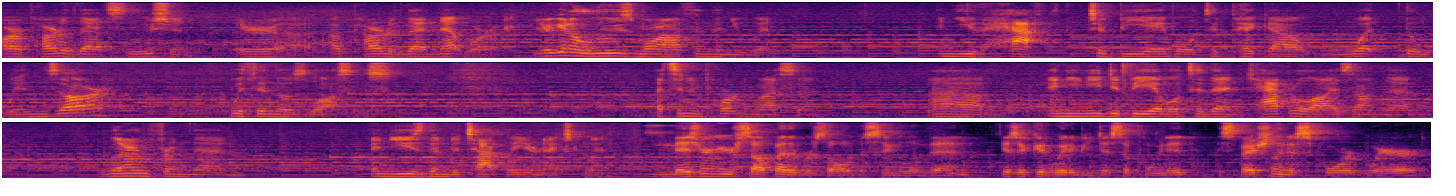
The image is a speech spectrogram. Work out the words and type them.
are a part of that solution. They're a part of that network. You're going to lose more often than you win and you have to be able to pick out what the wins are within those losses. That's an important lesson. Um, and you need to be able to then capitalize on them, learn from them, and use them to tackle your next win. Measuring yourself by the result of a single event is a good way to be disappointed, especially in a sport where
